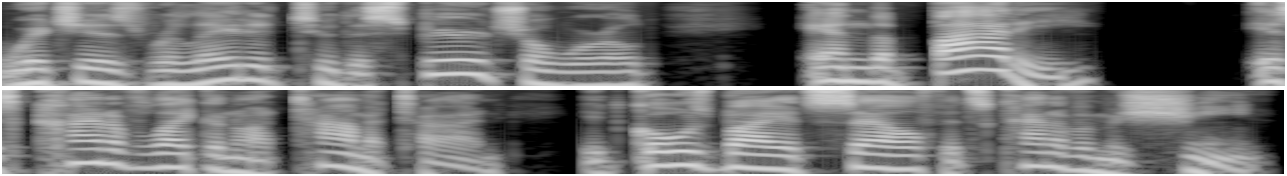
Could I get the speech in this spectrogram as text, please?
which is related to the spiritual world, and the body is kind of like an automaton. It goes by itself, it's kind of a machine.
